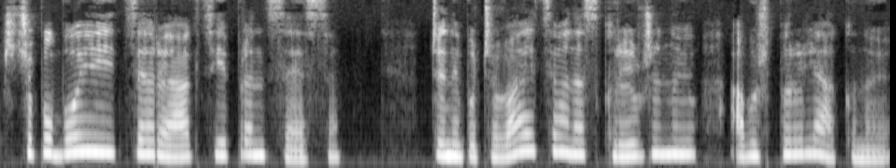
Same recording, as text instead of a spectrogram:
що побоюється реакції принцеси. Чи не почувається вона скривдженою або ж переляканою,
